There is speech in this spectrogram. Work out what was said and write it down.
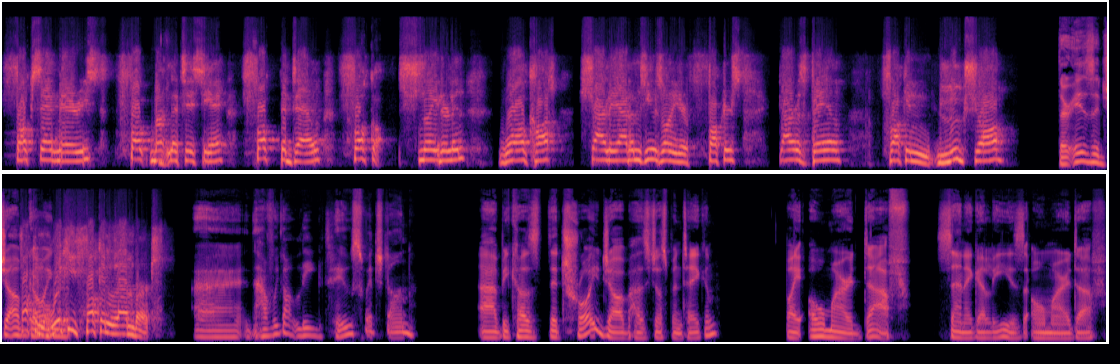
Fuck St. Mary's. Fuck Matt Le Tissier. Fuck Bedell. Fuck Schneiderlin. Walcott. Charlie Adams. He was one of your fuckers. Gareth Bale. Fucking Luke Shaw. there is a job Fucking going. Ricky fucking Lambert. Uh, have we got League Two switched on? Uh, because the Troyes job has just been taken by Omar Daf, Senegalese Omar Daf.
